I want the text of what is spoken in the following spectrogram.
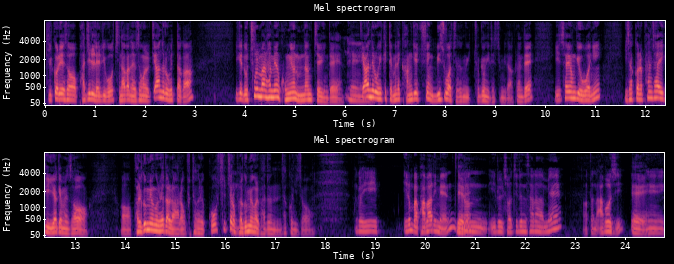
길거리에서 바지를 내리고 지나간 여성을 껴안으려고 했다가 이게 노출만 하면 공연 음란죄인데 예. 껴안으려고 했기 때문에 강제 추행 미수가 적용이, 적용이 됐습니다. 그런데 이 서영기 의원이 이 사건을 판사에게 이야기하면서 어, 벌금형을 해달라라고 부탁을 했고 실제로 음. 벌금형을 받은 사건이죠. 그러니까 이 이른바 바바리맨 네네. 이런 일을 저지른 사람의 어떤 아버지가 예.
